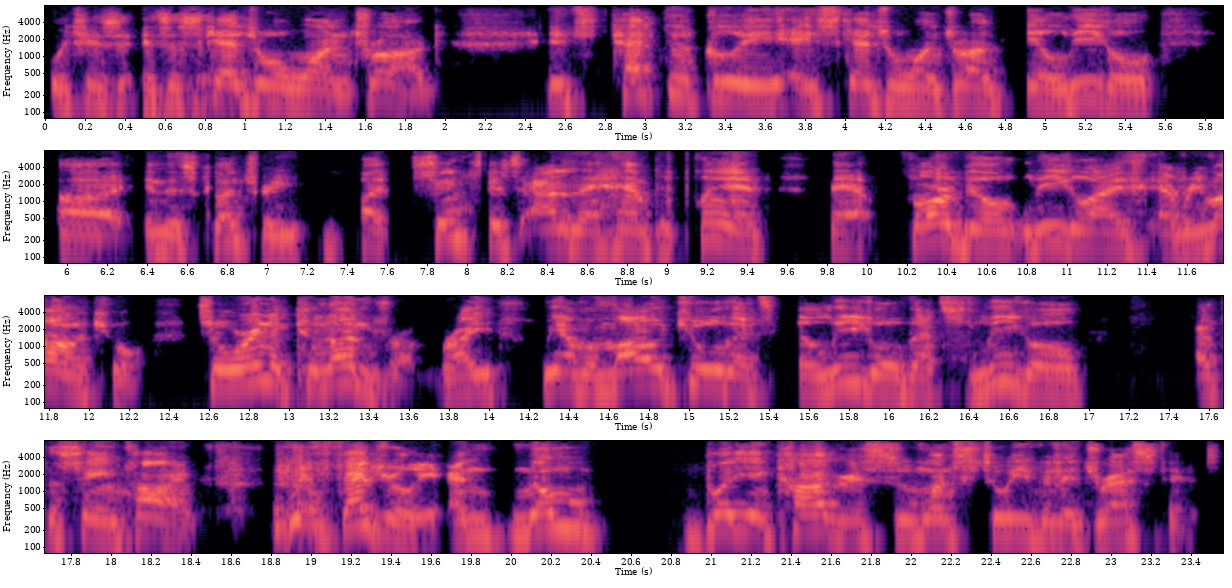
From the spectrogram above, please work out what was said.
which is it's a Schedule One drug. It's technically a Schedule One drug, illegal uh, in this country. But since it's out of the hemp plant, that Farm Bill legalized every molecule. So we're in a conundrum, right? We have a molecule that's illegal, that's legal at the same time, federally, and nobody in Congress wants to even address this.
